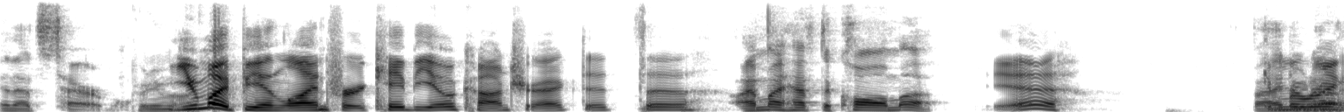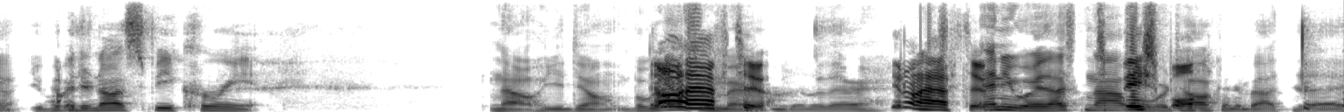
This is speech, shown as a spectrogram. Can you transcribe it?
and that's terrible. Pretty much. You might be in line for a KBO contract at uh I might have to call them up. yeah. But Give I 'em do not- ring. You I do not speak Korean. No, you don't. But we Don't got some have to. Americans over there. You don't have to. Anyway, that's not what baseball. we're talking about today.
